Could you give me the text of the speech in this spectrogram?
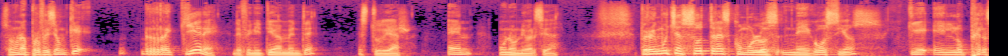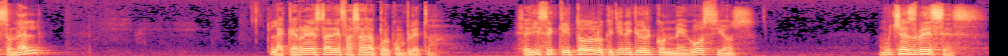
son una profesión que requiere definitivamente estudiar en una universidad. Pero hay muchas otras como los negocios que en lo personal la carrera está desfasada por completo. Se dice que todo lo que tiene que ver con negocios, muchas veces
